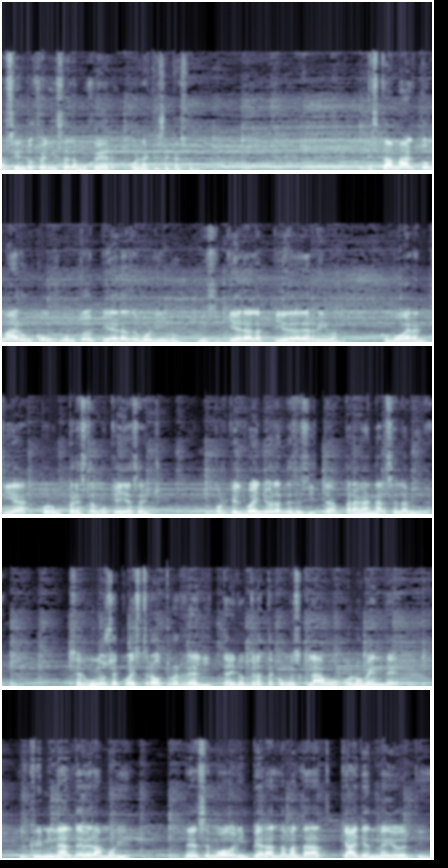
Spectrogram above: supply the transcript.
haciendo feliz a la mujer con la que se casó. Está mal tomar un conjunto de piedras de molino, ni siquiera la piedra de arriba, como garantía por un préstamo que hayas hecho, porque el dueño las necesita para ganarse la vida. Si alguno secuestra a otro israelita y lo trata como esclavo o lo vende, el criminal deberá morir. De ese modo limpiarás la maldad que haya en medio de ti.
